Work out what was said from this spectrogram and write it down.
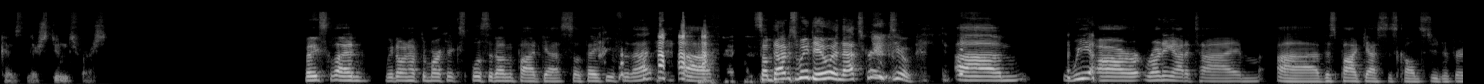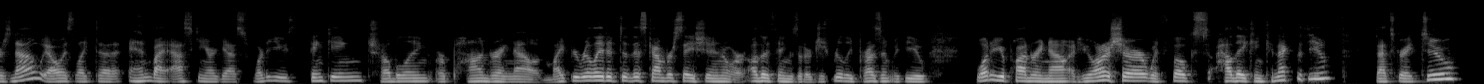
because they're students first. Thanks, Glenn. We don't have to mark explicit on the podcast, so thank you for that. Uh, sometimes we do, and that's great too. Um, we are running out of time. Uh, this podcast is called Student Affairs Now. We always like to end by asking our guests, what are you thinking, troubling, or pondering now? It might be related to this conversation or other things that are just really present with you. What are you pondering now? And If you want to share with folks how they can connect with you, that's great too.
